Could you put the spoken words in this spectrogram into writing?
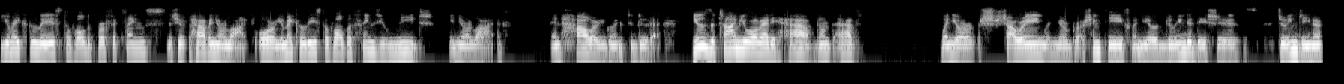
you make a list of all the perfect things that you have in your life, or you make a list of all the things you need in your life. And how are you going to do that? Use the time you already have. Don't add when you're showering, when you're brushing teeth, when you're doing the dishes, doing dinner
